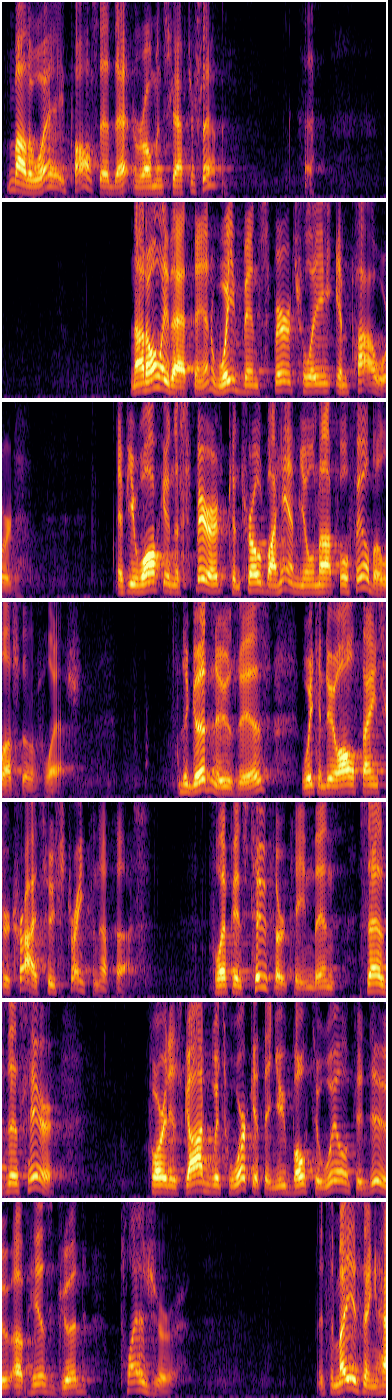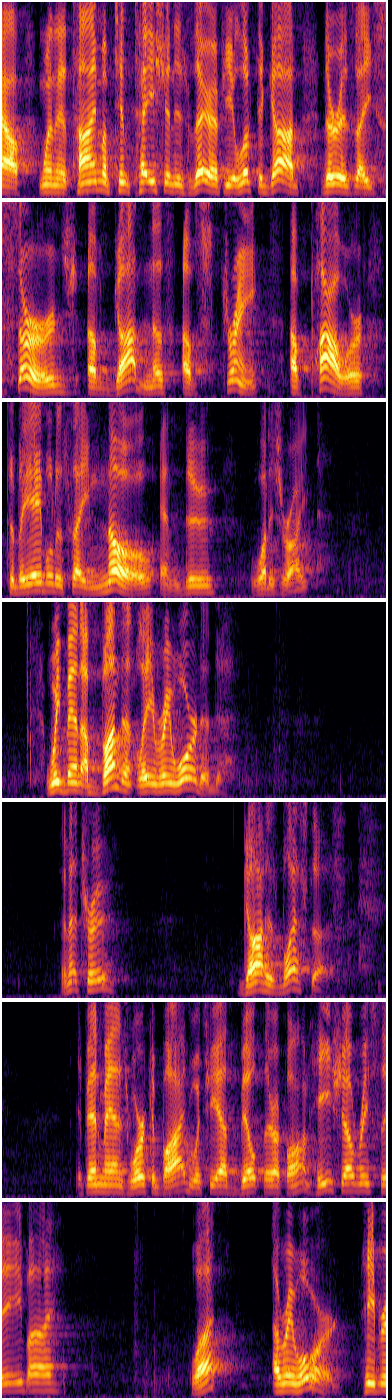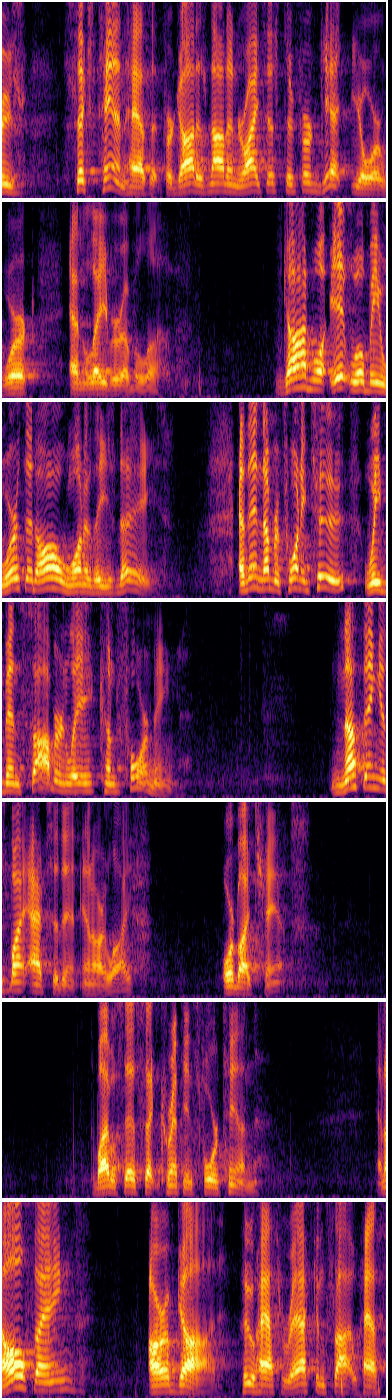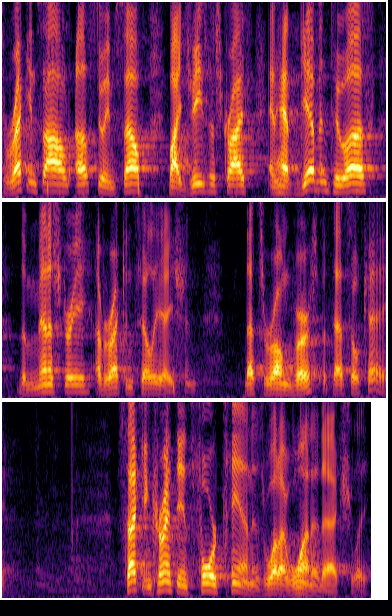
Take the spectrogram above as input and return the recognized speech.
And by the way, Paul said that in Romans chapter 7. Not only that, then, we've been spiritually empowered. If you walk in the Spirit, controlled by Him, you'll not fulfill the lust of the flesh. The good news is we can do all things through Christ who strengtheneth us. Philippians 2:13 then says this here. For it is God which worketh in you both to will and to do of his good pleasure. It's amazing how, when the time of temptation is there, if you look to God, there is a surge of godness, of strength, of power to be able to say no and do what is right. We've been abundantly rewarded. Isn't that true? God has blessed us. If any man's work abide, which he hath built thereupon, he shall receive a what? A reward. Hebrews 6:10 has it, for God is not unrighteous to forget your work and labor of love. God will, it will be worth it all one of these days. And then number 22, we've been sovereignly conforming. Nothing is by accident in our life or by chance. The Bible says 2 Corinthians 4:10, and all things are of God, who hath reconciled, hath reconciled us to himself by Jesus Christ and hath given to us the ministry of reconciliation. That's the wrong verse, but that's okay. 2 Corinthians 4:10 is what I wanted actually.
